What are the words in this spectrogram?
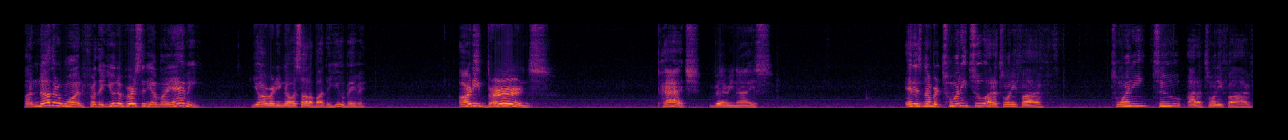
Another one for the University of Miami. You already know it's all about the U, baby. Artie Burns. Patch. Very nice. It is number 22 out of 25. 22 out of 25.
